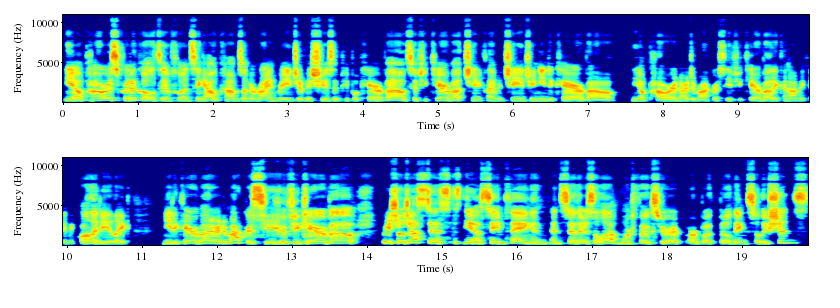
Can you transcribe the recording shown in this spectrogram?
you know power is critical to influencing outcomes on a wide range of issues that people care about. So if you care about change, climate change, you need to care about you know power in our democracy. If you care about economic inequality, like need to care about our democracy. if you care about racial justice, you know, same thing. And, and so there's a lot more folks who are, are both building solutions,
